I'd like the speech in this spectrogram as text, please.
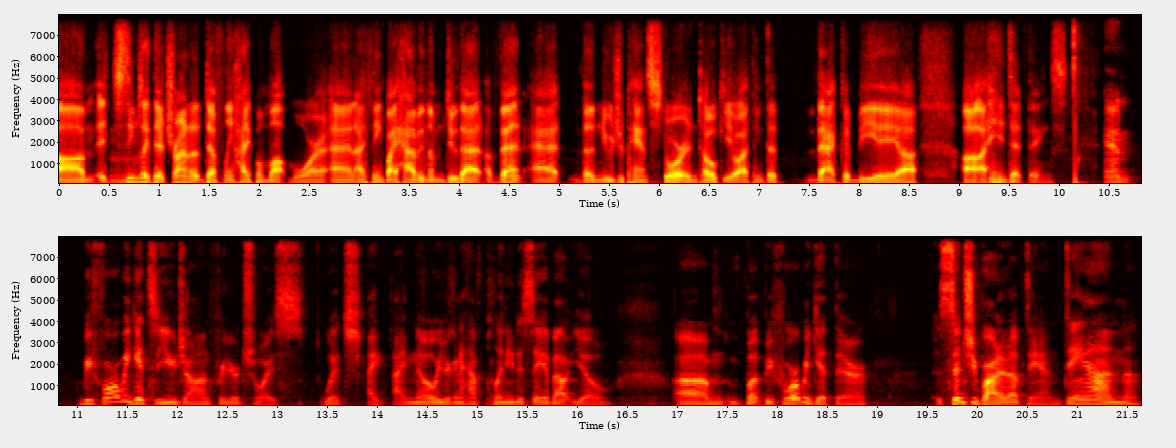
um, it Mhm. seems like they're trying to definitely hype them up more. And I think by having them do that event at the New Japan store in Tokyo, I think that that could be a uh, a hint at things. And before we get to you, John, for your choice, which I, I know you're going to have plenty to say about Yo, um, but before we get there, since you brought it up, Dan, Dan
